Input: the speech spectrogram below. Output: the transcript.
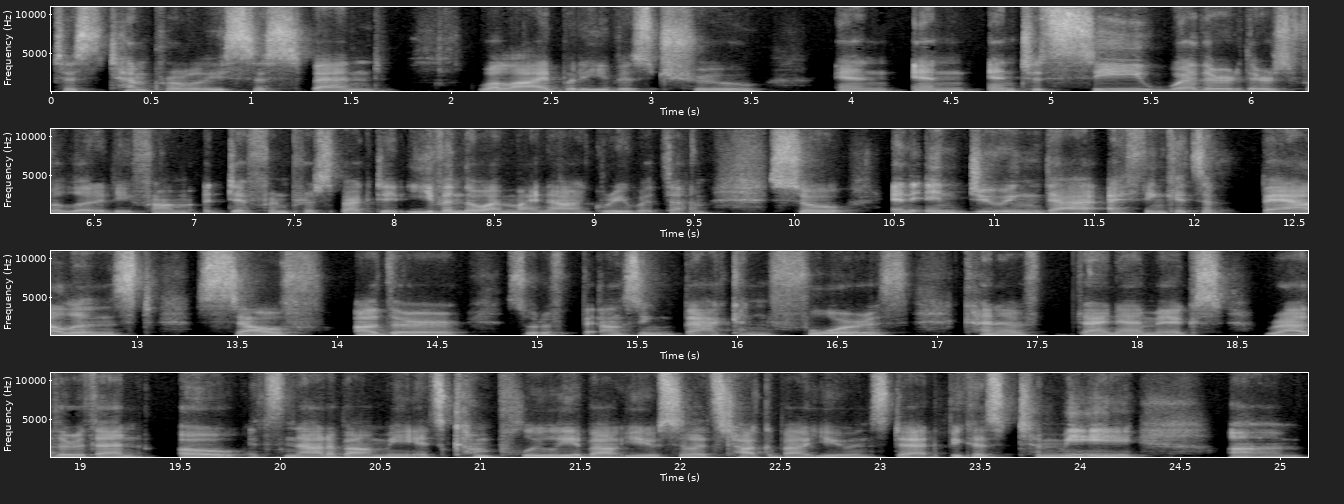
to temporarily suspend what i believe is true and and and to see whether there's validity from a different perspective even though i might not agree with them. So and in doing that i think it's a balanced self other sort of bouncing back and forth kind of dynamics rather than oh it's not about me it's completely about you so let's talk about you instead. Because to me um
